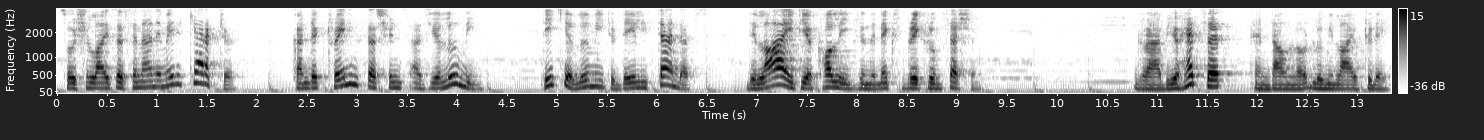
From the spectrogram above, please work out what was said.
socialize as an animated character, conduct training sessions as your Loomie, take your Loomie to daily stand ups, delight your colleagues in the next break room session. Grab your headset and download LoomieLive today.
